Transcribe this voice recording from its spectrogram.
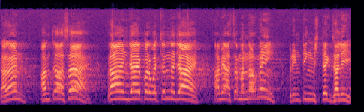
कारण आमचं असं आहे प्राण जाय पर वचन न जाय. आम्ही असं म्हणणार नाही प्रिंटिंग मिस्टेक झाली.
